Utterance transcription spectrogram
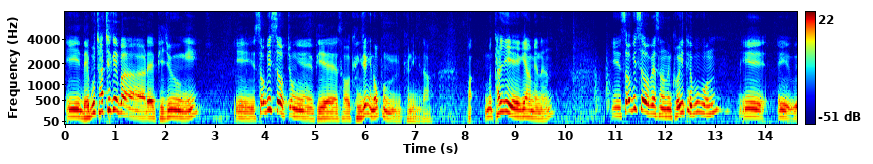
이 내부 자체 개발의 비중이 이 서비스 업종에 비해서 굉장히 높은 편입니다. 바- 뭐 달리 얘기하면은 이 서비스업에서는 거의 대부분 이, 이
